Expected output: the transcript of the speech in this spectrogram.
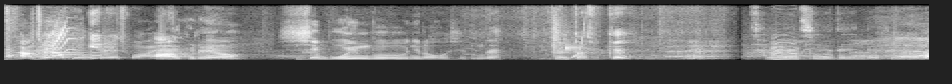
아, 저희가 고기를 좋아해요. 아, 그래요? 15인분이라고 하시는데? 15개? 젊은 친구들인데 그러고?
